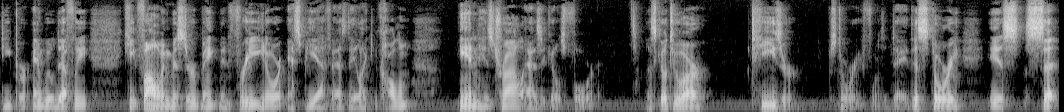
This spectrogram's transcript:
deeper. And we'll definitely keep following Mr. Bankman Fried, or SBF as they like to call him, in his trial as it goes forward. Let's go to our teaser story for today. This story is set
